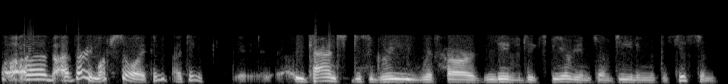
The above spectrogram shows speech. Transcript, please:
Uh, very much so. I think I think you can't disagree with her lived experience of dealing with the system.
